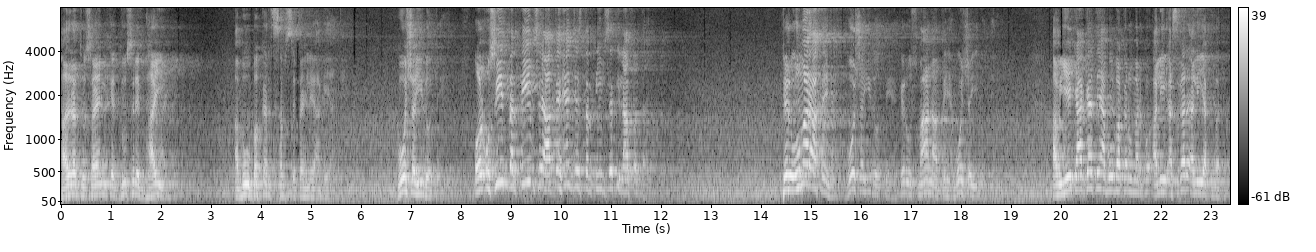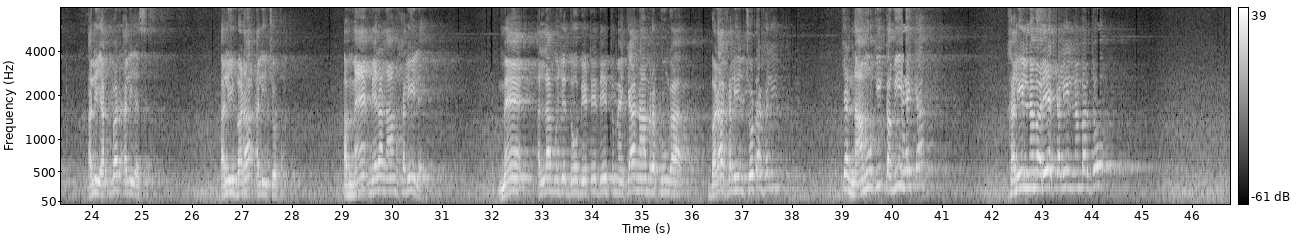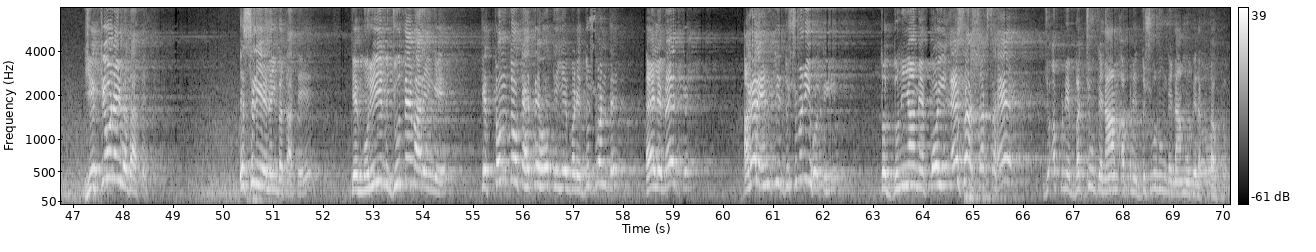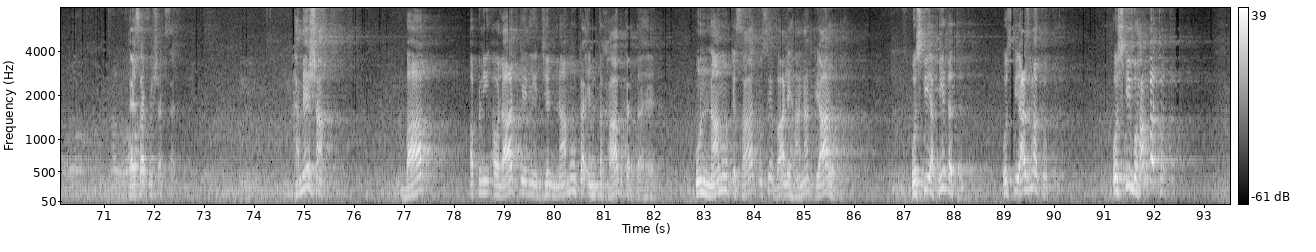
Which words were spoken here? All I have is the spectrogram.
हज़रत हुसैन के दूसरे भाई अबू बकर सबसे पहले आगे आते हैं। वो शहीद होते हैं और उसी तरतीब से आते हैं जिस तरतीब से खिलाफत है। फिर उमर आते हैं, वो शहीद होते हैं। फिर उस्मान आते हैं, वो शहीद होते हैं। अब ये क्या कहते हैं अबू बकर, उमर को? अली असगर, अली अकबर। अली अकबर, अली असर अली बड़ा, अली छोटा। अब मैं, मेरा नाम खलील है। मैं, अल्लाह मुझे दो बेटे दे तो मैं क्या नाम रखूँगा? बड़ा खलील, छोटा खलील? क्या नामों की कमी है क्या? खलील नंबर एक, खलील नंबर दो। ये क्यों नहीं बताते? इसलिए नहीं बताते कि मुरीद जूते मारेंगे कि तुम तो कहते हो कि ये बड़े दुश्मन थे, अहले बैत के। अगर इनकी दुश्मनी होती तो दुनिया में कोई ऐसा शख्स है जो अपने बच्चों के नाम, अपने दुश्मनों के नामों पे रखता हो। ऐसा कोई शख्स है? हमेशा बाप अपनी औलाद के लिए जिन नामों का इंतखब करता है उन नामों के साथ उसे वालहाना प्यार होता है। उसकी अकीदत होती उसकी आजमत होती उसकी मोहब्बत होती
